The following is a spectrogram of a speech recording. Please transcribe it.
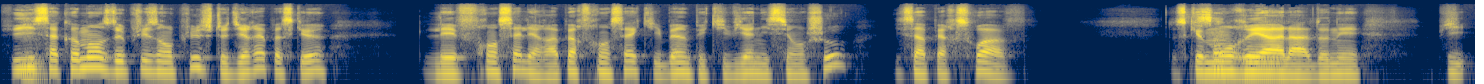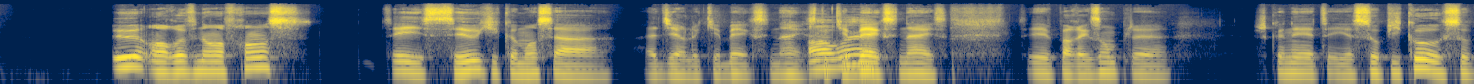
Puis Hmm. ça commence de plus en plus, je te dirais, parce que les Français, les rappeurs français qui bump et qui viennent ici en show, ils s'aperçoivent de ce que Ça- Montréal a donné. Puis eux, en revenant en France, c'est eux qui commencent à, à dire le Québec, c'est nice. Ah le ouais? Québec, c'est nice. Tu sais, par exemple, euh, je connais, il y a Sopico. Sop-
